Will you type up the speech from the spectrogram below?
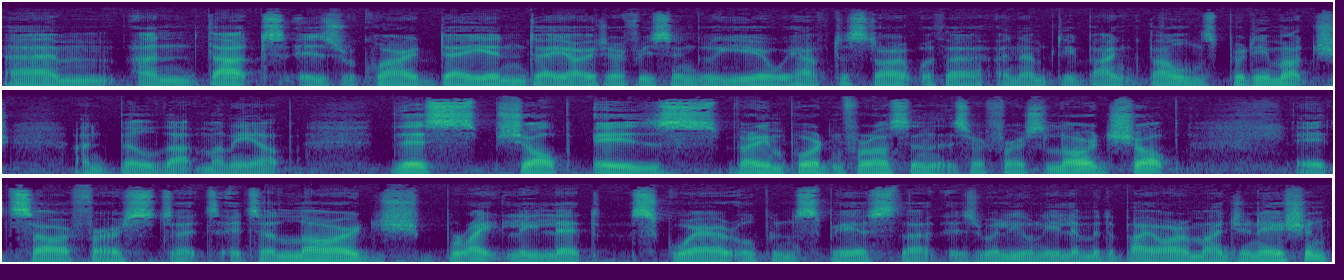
Um, and that is required day in, day out, every single year. We have to start with a, an empty bank balance pretty much and build that money up. This shop is very important for us, and it's our first large shop. It's our first, it's, it's, a large, brightly lit, square, open space that is really only limited by our imagination.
